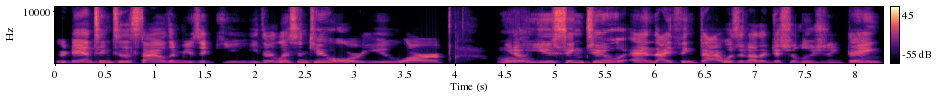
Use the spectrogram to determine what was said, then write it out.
You're dancing to the style of the music you either listen to or you are, you know, Well- you sing to. And I think that was another disillusioning thing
